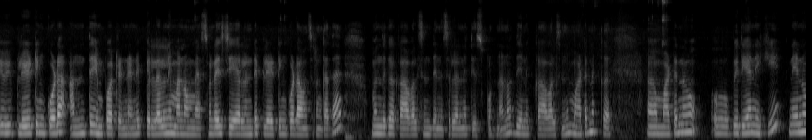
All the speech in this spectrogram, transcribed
ఇవి ప్లేటింగ్ కూడా అంతే ఇంపార్టెంట్ అండి. పిల్లల్ని మనం మెస్మరైజ్ చేయాలంటే ప్లేటింగ్ కూడా అవసరం కదా. ముందుగా కావాల్సిన దినుసులన్నీ తీసుకుంటున్నాను. దీనికి కావాల్సింది మటన్ మటన్ బిర్యానీకి నేను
